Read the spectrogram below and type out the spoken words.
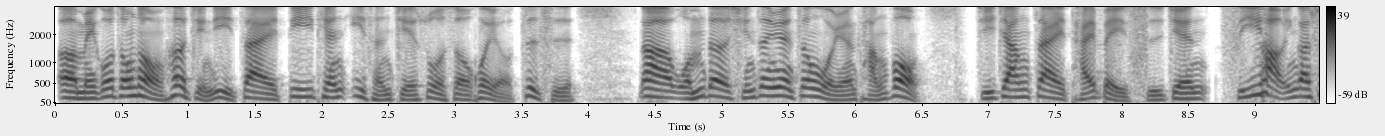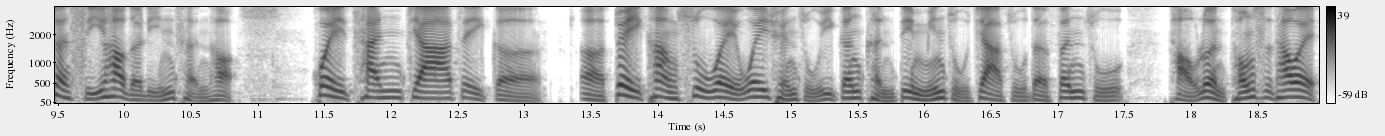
呃，美国总统贺锦丽在第一天议程结束的时候会有致辞。那我们的行政院政务委员唐凤即将在台北时间十一号，应该算十一号的凌晨哈，会参加这个。呃，对抗数位威权主义跟肯定民主价值的分组讨论，同时他会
